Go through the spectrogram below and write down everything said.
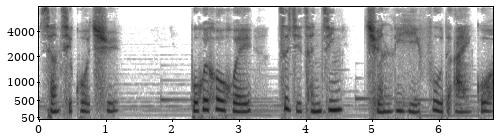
想起过去，不会后悔。自己曾经全力以赴的爱过，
